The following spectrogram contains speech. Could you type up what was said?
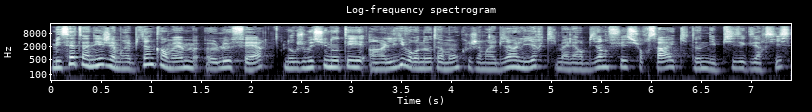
Mais cette année, j'aimerais bien quand même euh, le faire. Donc je me suis noté un livre notamment que j'aimerais bien lire, qui m'a l'air bien fait sur ça et qui donne des petits exercices.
